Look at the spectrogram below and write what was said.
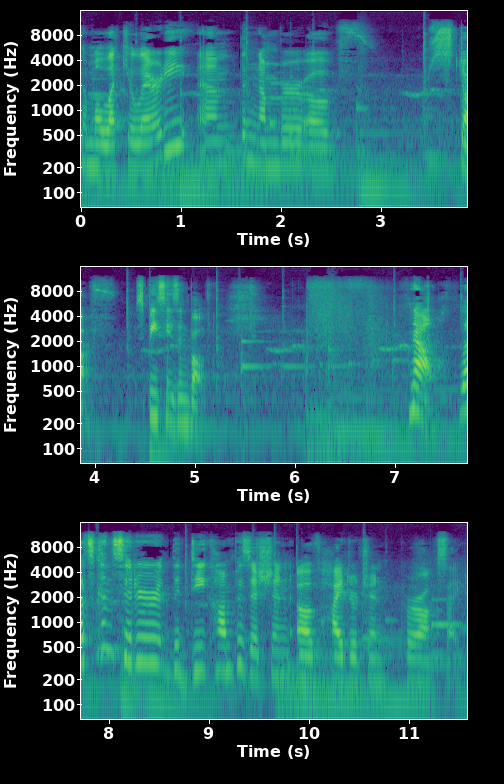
the molecularity and the number of stuff, species involved. Now, let's consider the decomposition of hydrogen peroxide.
